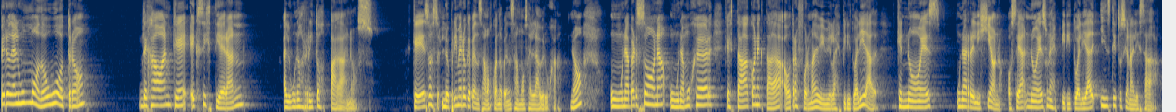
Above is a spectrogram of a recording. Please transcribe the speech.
Pero de algún modo u otro, dejaban que existieran algunos ritos paganos. Que eso es lo primero que pensamos cuando pensamos en la bruja, ¿no? Una persona, una mujer que está conectada a otra forma de vivir la espiritualidad, que no es una religión, o sea, no es una espiritualidad institucionalizada.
